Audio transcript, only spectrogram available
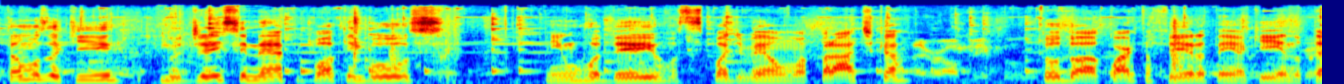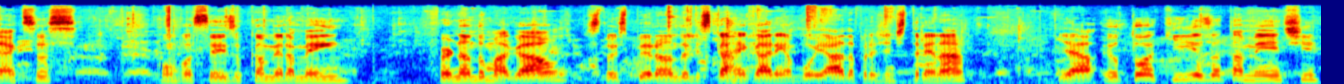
Estamos aqui no JC Nap Bucking Bulls em um rodeio. Vocês podem ver uma prática. Toda quarta-feira tem aqui no Texas. Com vocês o cameraman Fernando Magal. Estou esperando eles carregarem a boiada para a gente treinar. E eu tô aqui exatamente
